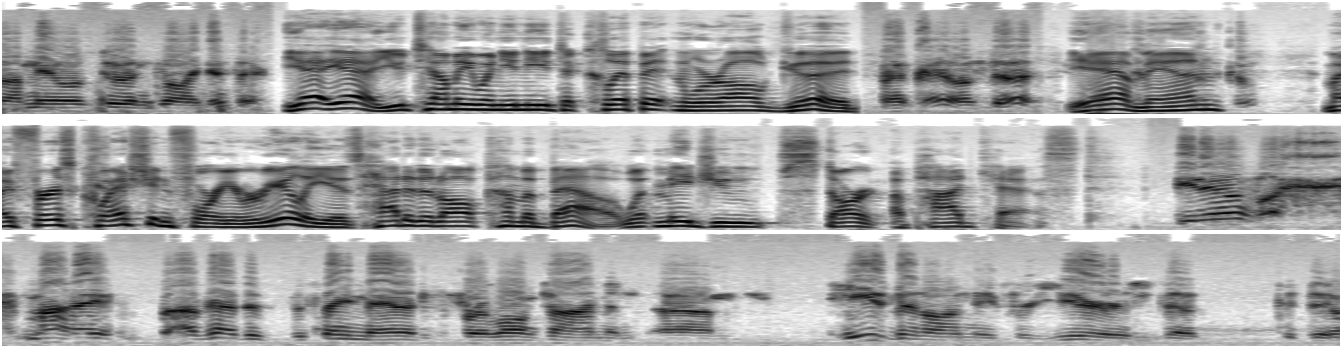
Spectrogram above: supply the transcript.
I mean, let's do it until I get there. Yeah, yeah. You tell me when you need to clip it, and we're all good. Okay. Let's do it. Yeah, man. Cool. My first question for you really is how did it all come about? What made you start a podcast? You know, my I've had the, the same manager for a long time, and um, he's been on me for years to to do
